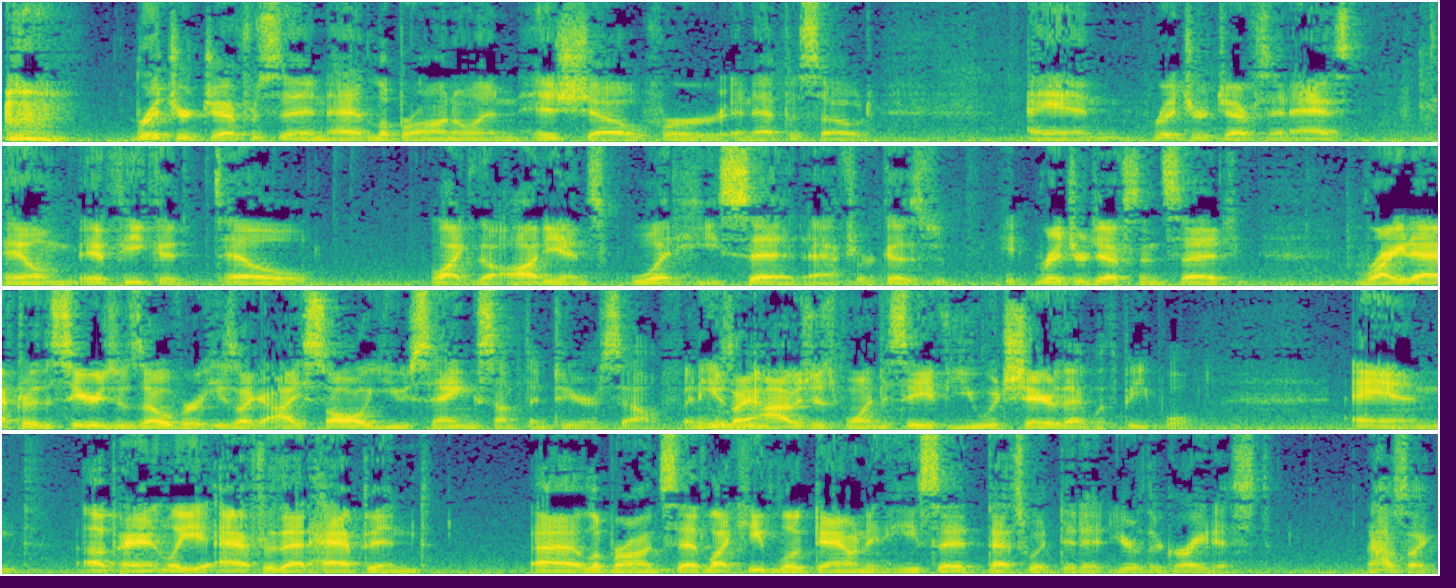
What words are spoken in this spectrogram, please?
Richard Jefferson had LeBron on his show for an episode, and Richard Jefferson asked him if he could tell like the audience what he said after because Richard Jefferson said right after the series was over he's like I saw you saying something to yourself and he's like Mhm. I was just wanting to see if you would share that with people and apparently after that happened uh, LeBron said like he looked down and he said that's what did it you're the greatest and I was like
